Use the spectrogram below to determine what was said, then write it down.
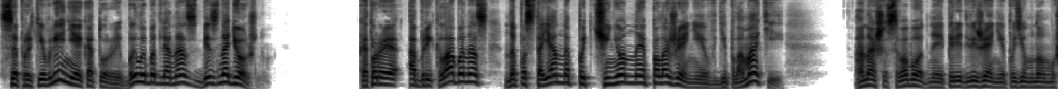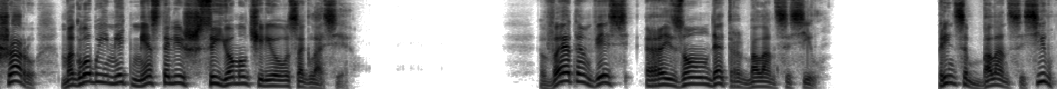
сопротивление которой было бы для нас безнадежным которая обрекла бы нас на постоянно подчиненное положение в дипломатии, а наше свободное передвижение по земному шару могло бы иметь место лишь с ее молчаливого согласия. В этом весь raison d'être баланса сил. Принцип баланса сил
